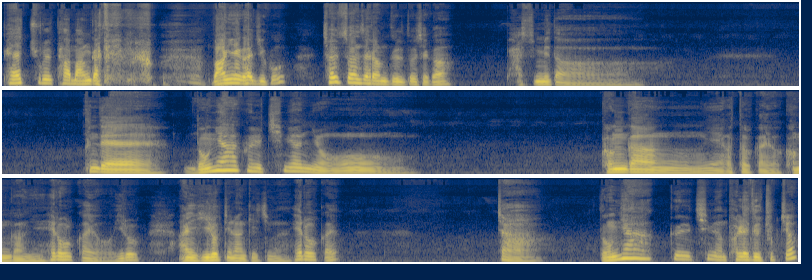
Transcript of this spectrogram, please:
배추를 다 망가뜨리고 망해가지고 철수한 사람들도 제가 봤습니다. 근데 농약을 치면요. 건강에 어떨까요? 건강에 해로울까요? 이로, 아니, 이롭진 않겠지만, 해로울까요? 자, 농약을 치면 벌레들 죽죠?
